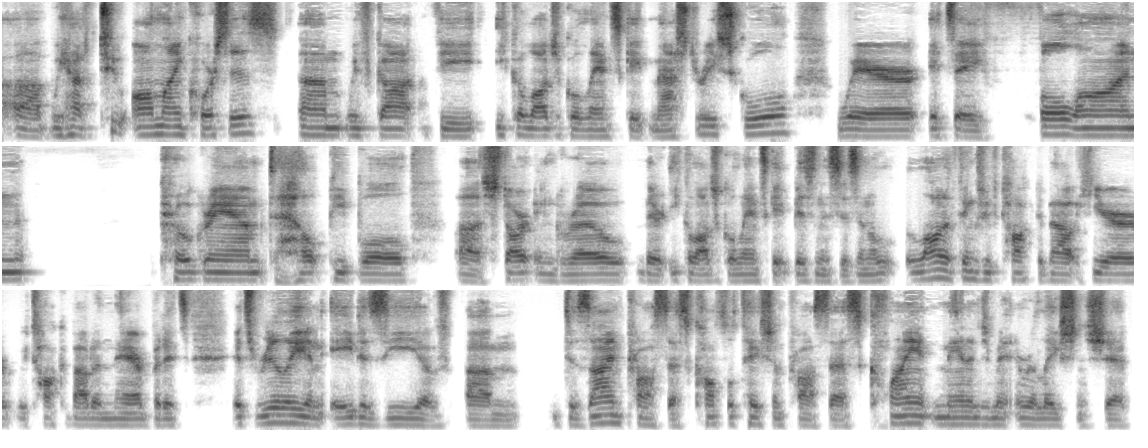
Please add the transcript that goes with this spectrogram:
uh, we have two online courses. Um, we've got the Ecological Landscape Mastery School, where it's a full-on program to help people uh, start and grow their ecological landscape businesses. And a, a, lot of things we've talked about here, we talk about in there, but it's it's really an A to Z of um, design process, consultation process, client management and relationship,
